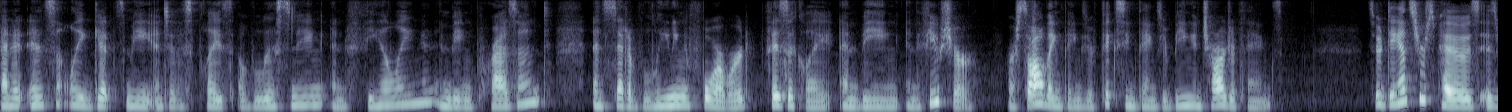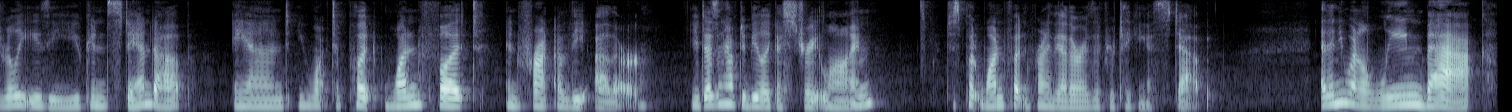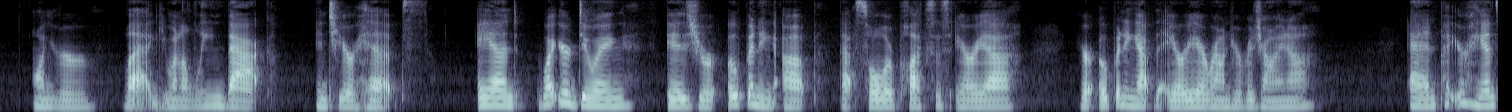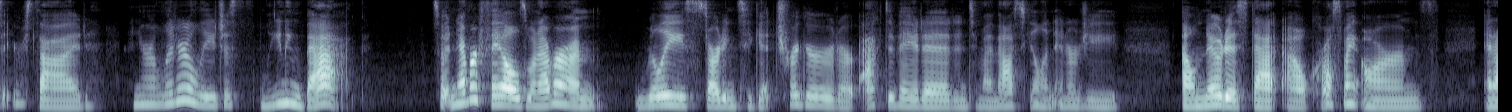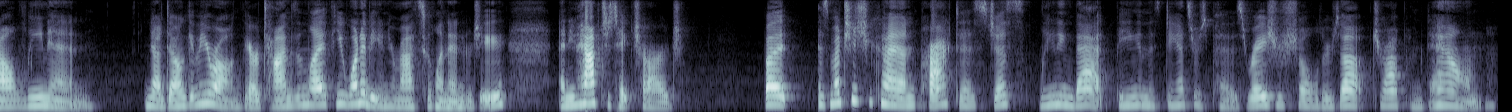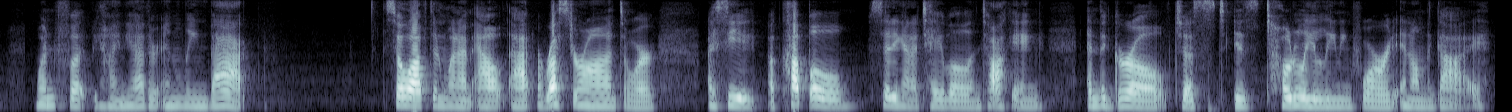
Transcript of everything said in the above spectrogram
and it instantly gets me into this place of listening and feeling and being present instead of leaning forward physically and being in the future or solving things or fixing things or being in charge of things. So, dancer's pose is really easy. You can stand up and you want to put one foot in front of the other. It doesn't have to be like a straight line. Just put one foot in front of the other as if you're taking a step. And then you want to lean back on your leg. You want to lean back into your hips. And what you're doing is you're opening up that solar plexus area. You're opening up the area around your vagina. And put your hands at your side. And you're literally just leaning back. So it never fails whenever I'm really starting to get triggered or activated into my masculine energy I'll notice that I'll cross my arms and I'll lean in. Now, don't get me wrong, there are times in life you want to be in your masculine energy and you have to take charge. But as much as you can, practice just leaning back, being in this dancer's pose. Raise your shoulders up, drop them down, one foot behind the other, and lean back. So often, when I'm out at a restaurant or I see a couple sitting at a table and talking, and the girl just is totally leaning forward and on the guy.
